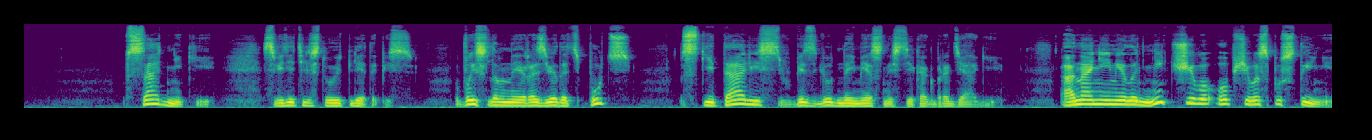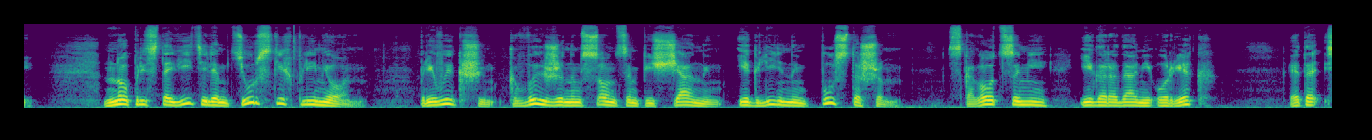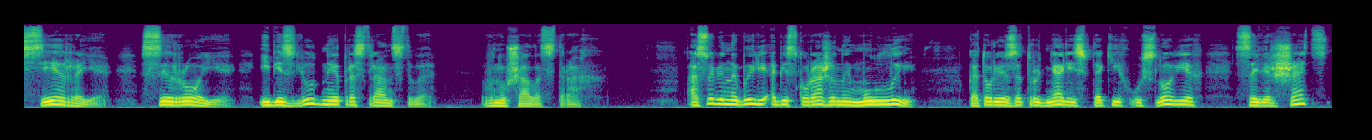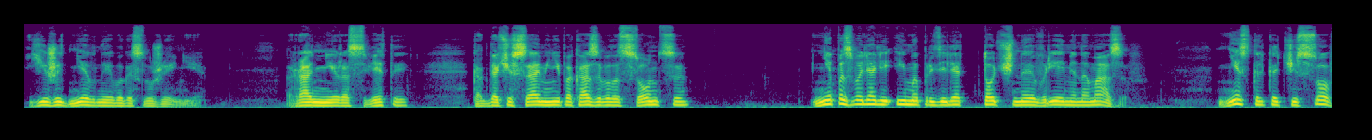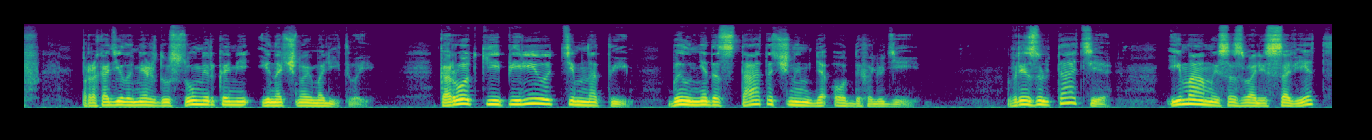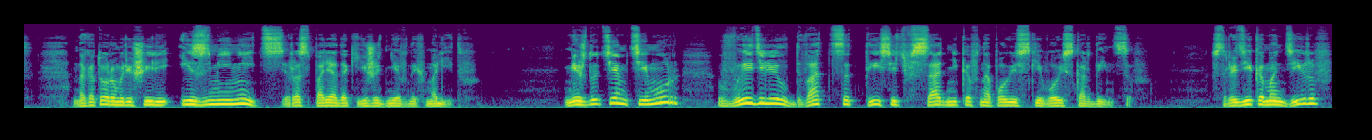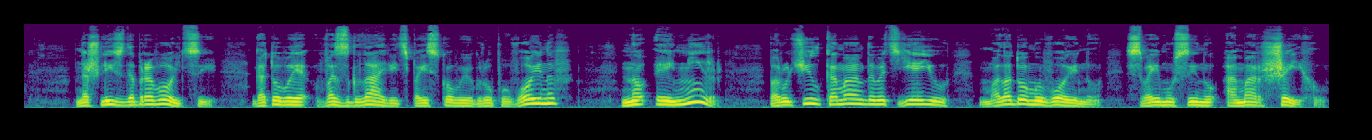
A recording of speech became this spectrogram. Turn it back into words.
Всадники, свидетельствует летопись, высланные разведать путь, скитались в безлюдной местности, как бродяги. Она не имела ничего общего с пустыней, но представителям тюркских племен, привыкшим к выжженным солнцем песчаным и глиняным пустошам, с колодцами и городами у рек, это серое, сырое и безлюдное пространство внушало страх. Особенно были обескуражены муллы, которые затруднялись в таких условиях совершать ежедневные богослужения. Ранние рассветы, когда часами не показывало солнце, не позволяли им определять точное время намазов. Несколько часов проходило между сумерками и ночной молитвой. Короткий период темноты был недостаточным для отдыха людей. В результате имамы созвали совет – на котором решили изменить распорядок ежедневных молитв. Между тем Тимур выделил 20 тысяч всадников на поиски войск ордынцев. Среди командиров нашлись добровольцы, готовые возглавить поисковую группу воинов, но эмир поручил командовать ею молодому воину, своему сыну Амар-шейху.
